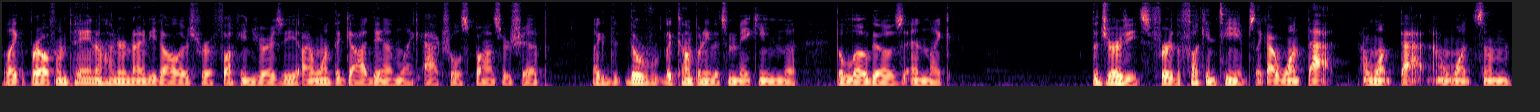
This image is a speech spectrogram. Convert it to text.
Like, bro, if I'm paying $190 for a fucking jersey, I want the goddamn like actual sponsorship, like the the, the company that's making the the logos and like the jerseys for the fucking teams. Like, I want that. I want that. I don't want some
